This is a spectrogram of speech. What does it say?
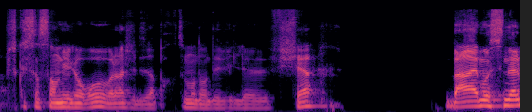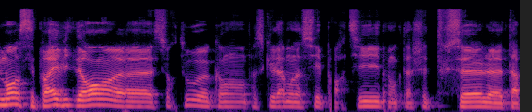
plus que 500 000 euros. Voilà, j'ai des appartements dans des villes euh, chères. Bah, émotionnellement, c'est pas évident, euh, surtout euh, quand, parce que là, mon acier est parti, donc tu achètes tout seul, tu as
